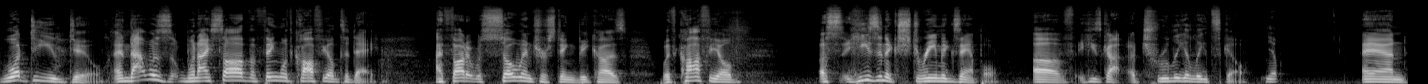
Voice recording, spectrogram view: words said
what do you do? And that was when I saw the thing with Caufield today. I thought it was so interesting because with Caufield, a s- he's an extreme example of he's got a truly elite skill Yep. and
